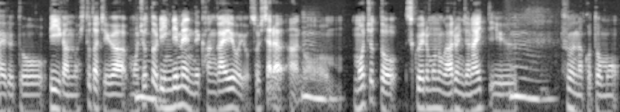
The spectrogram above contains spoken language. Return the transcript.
えるとビーガンの人たちがもうちょっと倫理面で考えようよ、そしたらあの、もうちょっと救えるものがあるんじゃないっていううん。ふうなことも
